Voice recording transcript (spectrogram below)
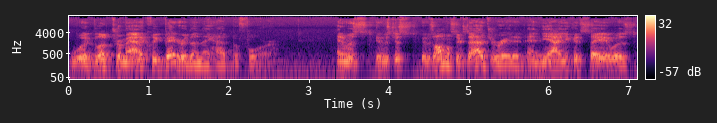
would look dramatically bigger than they had before, and it was it was just it was almost exaggerated, and yeah, you could say it was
